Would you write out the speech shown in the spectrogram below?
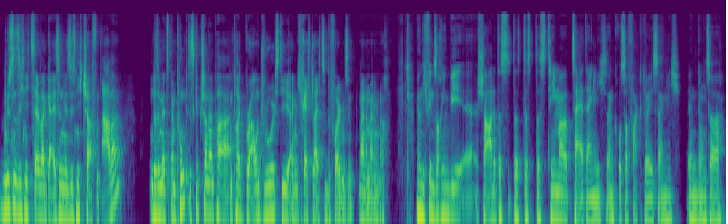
müssen sich nicht selber geiseln, wenn sie es nicht schaffen. Aber und da sind wir jetzt beim Punkt, es gibt schon ein paar, ein paar Ground Rules, die eigentlich recht leicht zu befolgen sind, meiner Meinung nach. Und ich finde es auch irgendwie äh, schade, dass, dass, dass das Thema Zeit eigentlich ein großer Faktor ist, eigentlich in unserer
